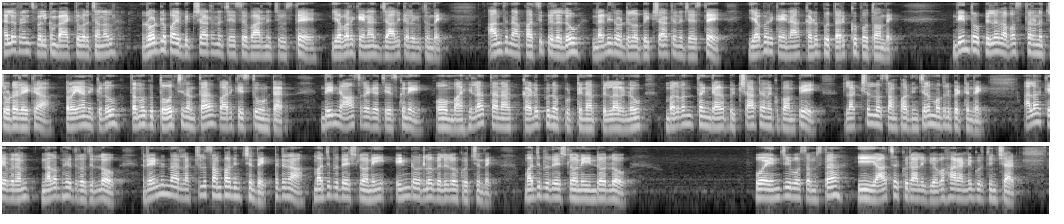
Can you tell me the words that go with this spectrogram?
Hello friends welcome back to our channel రోడ్లపై భిక్షాటన చేసే వారిని చూస్తే ఎవరికైనా జాలి కలుగుతుంది. అందున పసిపిల్లలు నడి రోడ్డులో భిక్షాటన చేస్తే ఎవరికైనా కడుపు తరుక్కుపోతోంది. దీంతో పిల్లల అవస్థలను చూడలేక ప్రయాణికులు తమకు తోచినంత వారికి ఇస్తూ ఉంటారు. దీన్ని ఆసరాగా చేసుకుని ఓ మహిళ తన కడుపున పుట్టిన పిల్లలను బలవంతంగా భిక్షాటనకు పంపి లక్షల్లో సంపాదించడం మొదలుపెట్టింది. అలా కేవలం నలభై ఐదు రోజుల్లో రెండున్నర లక్షలు సంపాదించింది. ఘటన మధ్యప్రదేశ్లోని ఇండోర్లో వెలుగులోకి వచ్చింది. మధ్యప్రదేశ్లోని ఇండోర్లో ఓ ఎన్జిఓ సంస్థ ఈ యాచకురాలి వ్యవహారాన్ని గుర్తించారు.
